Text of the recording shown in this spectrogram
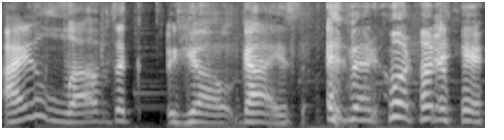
I love the yo guys. If anyone on here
